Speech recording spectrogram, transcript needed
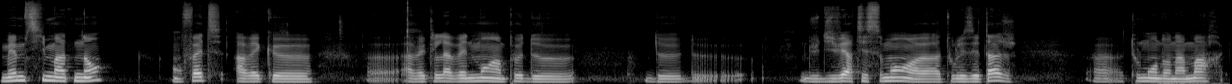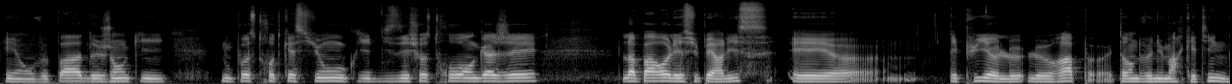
même si maintenant, en fait, avec, euh, avec l'avènement un peu de, de, de, du divertissement à tous les étages, tout le monde en a marre et on veut pas de gens qui nous posent trop de questions ou qui disent des choses trop engagées la parole est super lisse. Et, euh, et puis euh, le, le, rap étant devenu marketing,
